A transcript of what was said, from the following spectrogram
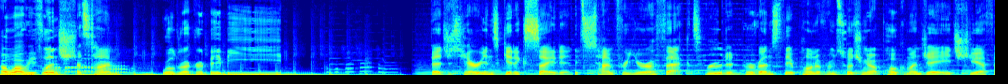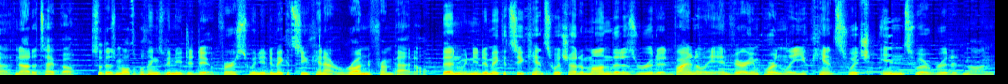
Oh wow, he flinched. That's time. World record, baby. Vegetarians get excited. It's time for your effect. Rooted prevents the opponent from switching out Pokemon J HGFF, not a typo. So there's multiple things we need to do. First, we need to make it so you cannot run from battle. Then we need to make it so you can't switch out a Mon that is rooted. Finally, and very importantly, you can't switch into a rooted Mon.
